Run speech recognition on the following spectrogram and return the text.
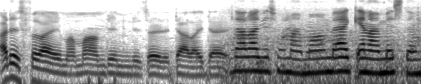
I just feel like my mom didn't deserve to die like that. That I just want my mom back and I miss them.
